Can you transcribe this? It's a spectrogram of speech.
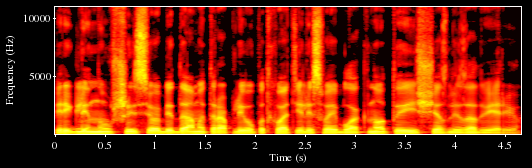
Переглянувшись, обе дамы торопливо подхватили свои блокноты и исчезли за дверью.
